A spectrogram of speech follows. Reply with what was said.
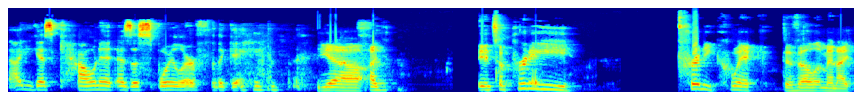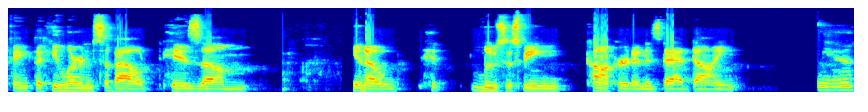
I guess count it as a spoiler for the game. Yeah, I, it's a pretty pretty quick development. I think that he learns about his um, you know, hi- Lucis being conquered and his dad dying. Yeah.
